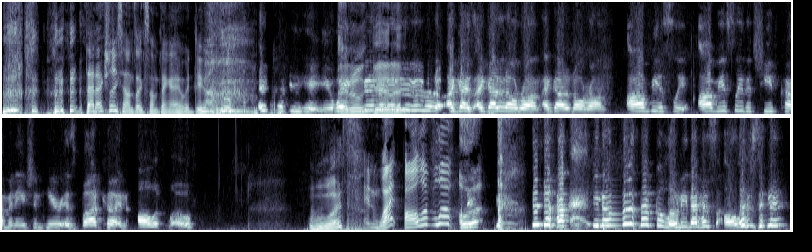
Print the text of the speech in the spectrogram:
That actually sounds like something I would do. I fucking hate you. Wait, don't no, no, get no, it. no, no, no, no. I, guys, I got it all wrong. I got it all wrong. Obviously, obviously, the chief combination here is vodka and olive loaf. what? and what? Olive loaf? you know the, that bologna that has olives in it?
